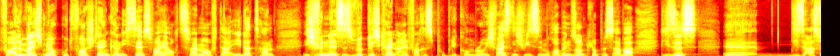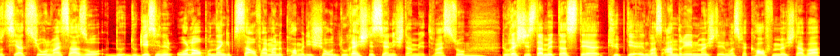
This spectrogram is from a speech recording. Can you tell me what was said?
Vor allem, weil ich mir auch gut vorstellen kann, ich selbst war ja auch zweimal auf der AIDA-TAN. Ich finde, es ist wirklich kein einfaches Publikum, Bro. Ich weiß nicht, wie es im Robinson Club ist, aber dieses, äh, diese Assoziation, weißt du, also du, du gehst in den Urlaub und dann gibt es da auf einmal eine Comedy-Show und du rechnest ja nicht damit, weißt du? Du rechnest damit, dass der Typ dir irgendwas andrehen möchte, irgendwas verkaufen möchte, aber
